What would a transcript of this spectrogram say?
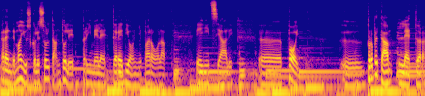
rende maiuscole soltanto le prime lettere di ogni parola e iniziali. Uh, poi Uh, proprietà letter.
